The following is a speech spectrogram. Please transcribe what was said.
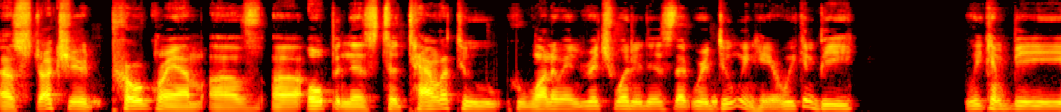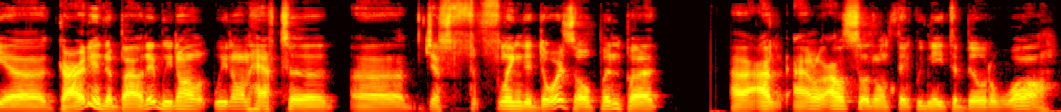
a structured program of uh, openness to talent who who want to enrich what it is that we're doing here. We can be we can be uh, guarded about it. We don't we don't have to uh, just fling the doors open, but uh, I, I also don't think we need to build a wall.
